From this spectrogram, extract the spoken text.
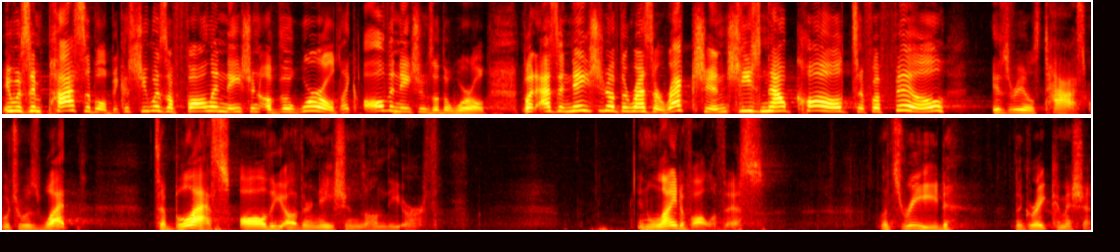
It was impossible because she was a fallen nation of the world, like all the nations of the world. But as a nation of the resurrection, she's now called to fulfill Israel's task, which was what? To bless all the other nations on the earth. In light of all of this, let's read the Great Commission.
